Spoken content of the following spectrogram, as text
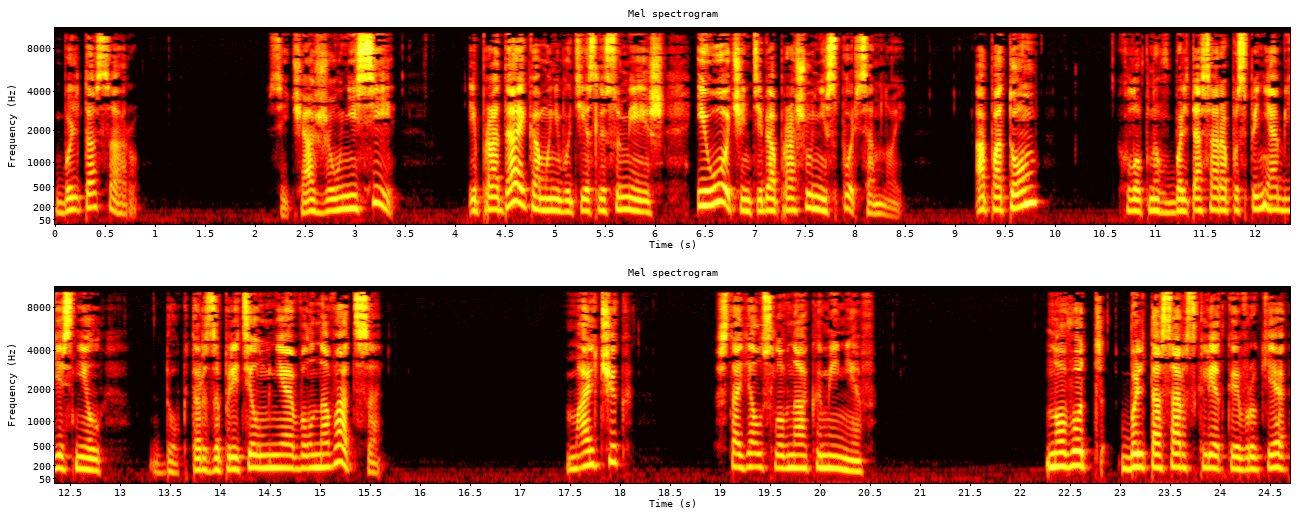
Бальтасару. «Сейчас же унеси!» И продай кому-нибудь, если сумеешь, и очень тебя прошу, не спорь со мной. А потом, хлопнув Бальтасара по спине, объяснил, доктор запретил мне волноваться. Мальчик стоял, словно окаменев. Но вот Бальтасар с клеткой в руке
